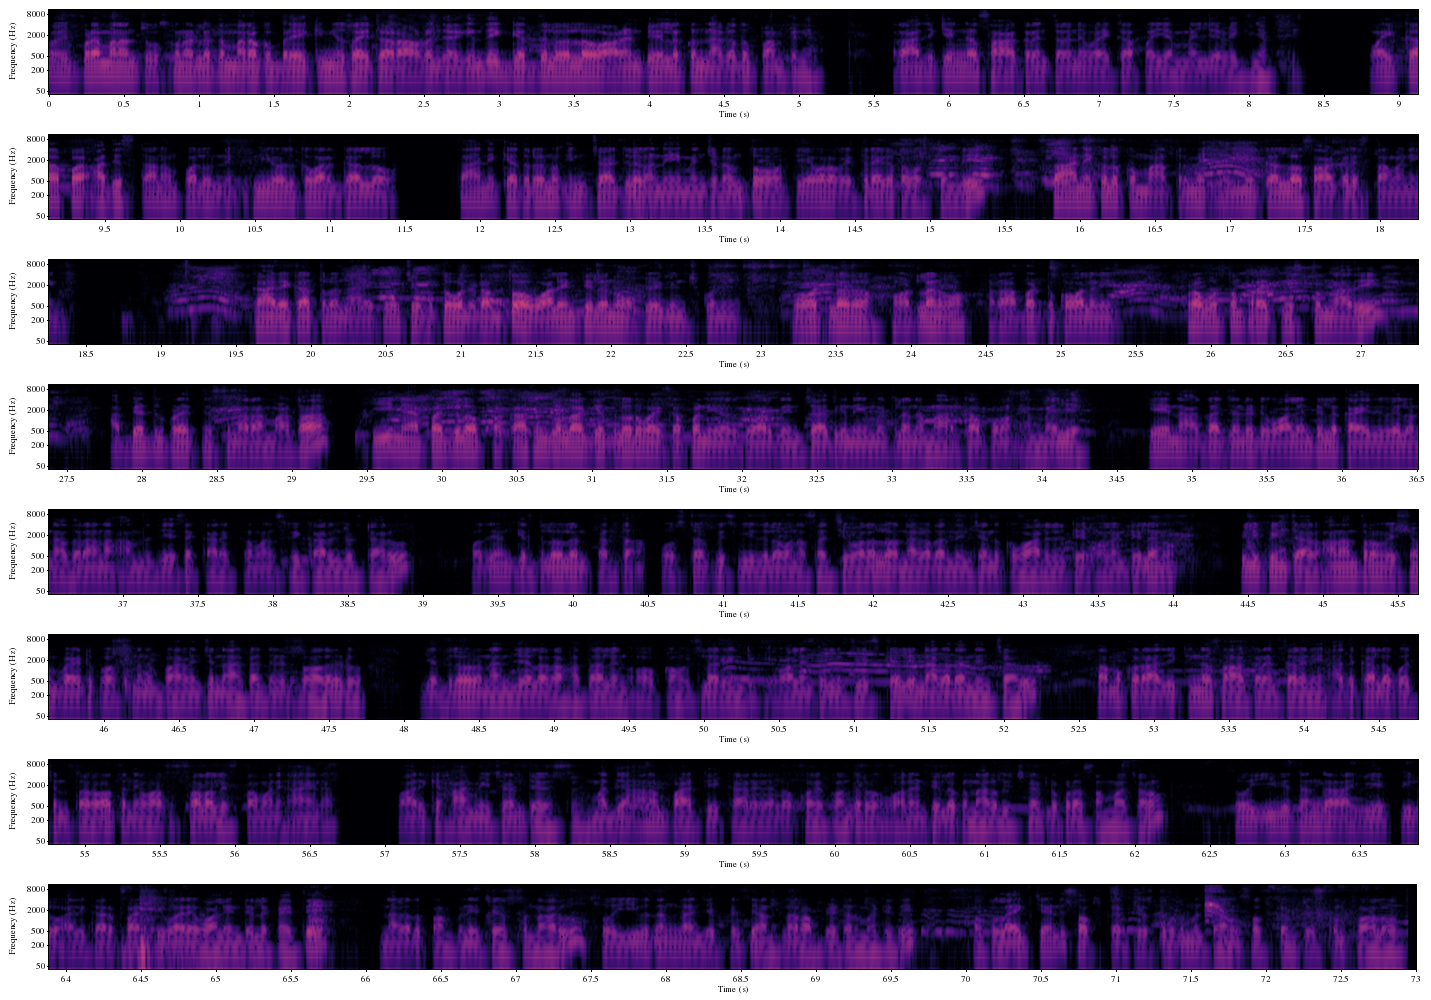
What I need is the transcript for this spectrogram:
So ఇప్పుడే మనం చూసుకున్నట్లయితే మరొక బ్రేకింగ్ న్యూస్ అయితే రావడం జరిగింది. గెద్దలలో వాలంటీర్లకు నగదు పంపిణీ రాజకీయంగా సహకరించాలని వైకాపా ఎమ్మెల్యే విజ్ఞప్తి. వైకాపా అధిష్టానం పలు ని- నియోజకవర్గాల్లో స్థానికేతలను ఇన్ఛార్జీలుగా నియమించడంతో తీవ్ర వ్యతిరేకత వస్తుంది. స్థానికులకు మాత్రమే ఎన్నికల్లో సహకరిస్తామని కార్యకర్తలు నాయకులు చెబుతూ ఉండటంతో వాలంటీర్లను ఉపయోగించుకొని ఓట్ల ఓట్లను రాబట్టుకోవాలని ప్రభుత్వం ప్రయత్నిస్తున్నది. అభ్యర్థులు ప్రయత్నిస్తున్నారన్నమాట. ఈ నేపథ్యంలో ప్రకాశం జిల్లా గిద్దలూరు వైకాపా నియోజకవర్గ ఇన్ఛార్జిగా నియమితులైన మార్కాపురం ఎమ్మెల్యే కె నాగార్జున రెడ్డి వాలంటీర్లకు ఐదు వేలు నజరాన అందజేసే కార్యక్రమాన్ని శ్రీకారం చుట్టారు. ఉదయం గిద్దలూరులోని పెద్ద పోస్ట్ ఆఫీస్ వీధిలో ఉన్న సచివాలయంలో నగదు అందించేందుకు వాలంటీ వాలంటీర్లను పిలిపించారు. అనంతరం విషయం బయటకు వస్తుందని భావించి నాగార్జున రెడ్డి సోదరుడు గిద్దలూరు నంజేల రహదారులను ఓ కౌన్సిలర్ ఇంటికి వాలంటీర్లను తీసుకెళ్ళి నగదు అందించారు. తమకు రాజకీయంగా సహకరించాలని అధికారంలోకి వచ్చిన తర్వాత నివాస స్థలాలు ఇస్తామని ఆయన వారికి హామీ ఇచ్చినట్లు తెలుస్తుంది. మధ్యాహ్నం పార్టీ కార్యాలయంలో కొన్ని కొందరు వాలంటీర్లకు నగదు ఇచ్చినట్లు కూడా సమాచారం. సో ఈ విధంగా ఏపీలో అధికార పార్టీ వారి వాలంటీర్లకు అయితే నగదు పంపిణీ చేస్తున్నారు. సో ఈ విధంగా అని చెప్పేసి అంటున్నారు అప్డేట్ అనమాట ఇది. ఒక లైక్ చేయండి సబ్స్క్రైబ్ చేసుకోకపోతే మన ఛానల్ సబ్స్క్రైబ్ చేసుకొని ఫాలో అవుతుంది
